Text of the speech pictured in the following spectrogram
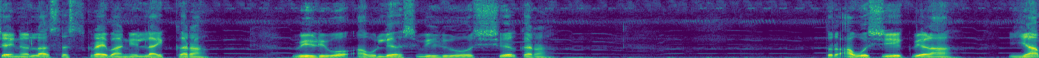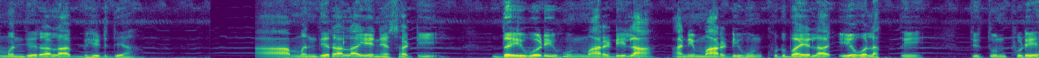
चॅनलला सबस्क्राईब आणि लाईक करा. व्हिडिओ आवडल्यास व्हिडिओ शेअर करा. तर अवश्य एक वेळा या मंदिराला भेट द्या. या मंदिराला येण्यासाठी दैवडीहून मारडीला आणि मारडीहून खुटबाईला यावं लागते. तिथून पुढे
